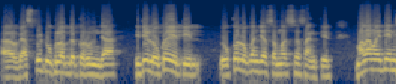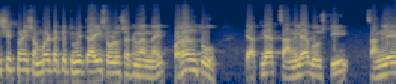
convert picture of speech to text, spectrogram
व्यासपीठ उपलब्ध करून द्या. तिथे लोक येतील लोक लोकांच्या समस्या सांगतील. मला माहिती आहे निश्चितपणे शंभर टक्के तुम्ही त्याही सोडू शकणार नाहीत. परंतु त्यातल्या चांगल्या गोष्टी चांगले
